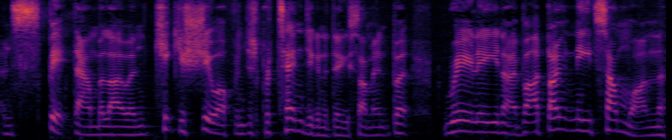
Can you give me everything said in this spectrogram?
and spit down below and kick your shoe off and just pretend you're going to do something. But really, you know, but I don't need someone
